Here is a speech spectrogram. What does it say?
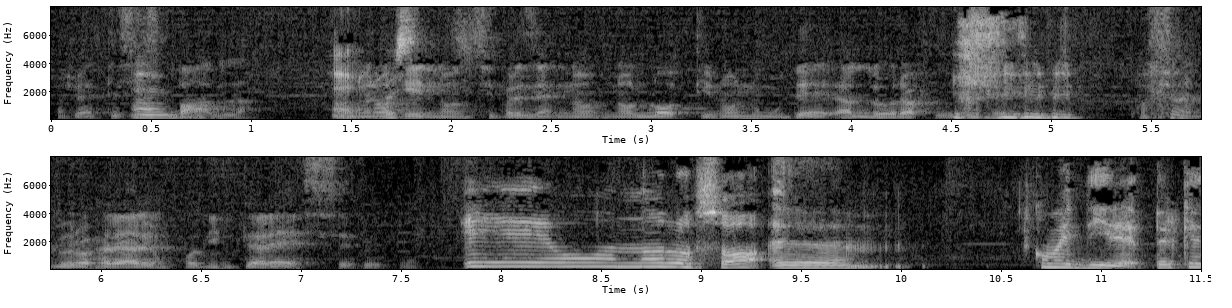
La gente si Eh, spalla. A eh, meno questo che non, si presen- non, non lottino nude, allora forse potrebbero creare un po' di interesse. E oh, non lo so, ehm, come dire, perché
